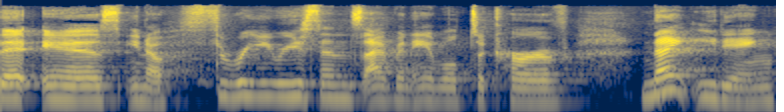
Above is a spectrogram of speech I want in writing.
it is, you know, three reasons I've been able to curve night eating,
